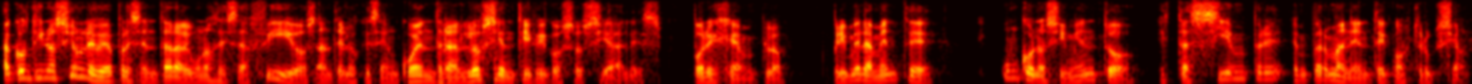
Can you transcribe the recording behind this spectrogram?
A continuación les voy a presentar algunos desafíos ante los que se encuentran los científicos sociales. Por ejemplo, primeramente, un conocimiento está siempre en permanente construcción.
